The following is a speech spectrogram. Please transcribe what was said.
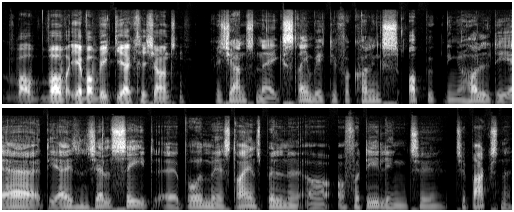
hvor, hvor, ja, hvor vigtig er Chris Jørgensen? Chris Jørgensen er ekstremt vigtig for Koldings opbygning af holdet. Det er, det er essentielt set, øh, både med stregenspillene og, og fordelingen til, til baksene.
